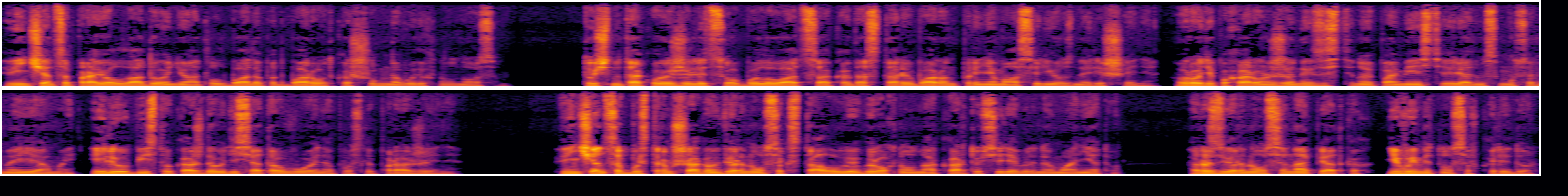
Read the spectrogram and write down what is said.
Винченцо провел ладонью от лба до подбородка, шумно выдохнул носом. Точно такое же лицо было у отца, когда старый барон принимал серьезные решения. Вроде похорон жены за стеной поместья рядом с мусорной ямой или убийство каждого десятого воина после поражения. Винченцо быстрым шагом вернулся к столу и грохнул на карту серебряную монету. Развернулся на пятках и выметнулся в коридор.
